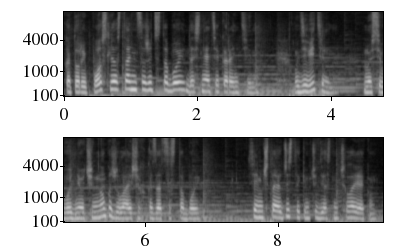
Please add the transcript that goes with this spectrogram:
который после останется жить с тобой до снятия карантина. Удивительно, но сегодня очень много желающих оказаться с тобой. Все мечтают жить с таким чудесным человеком.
